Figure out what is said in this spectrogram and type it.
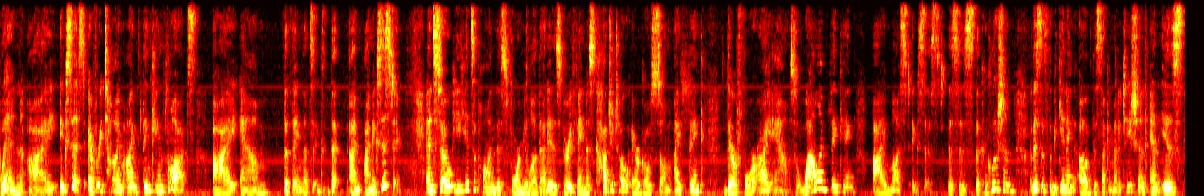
when I exist. Every time I'm thinking thoughts, I am the thing that's that I'm, I'm existing. And so he hits upon this formula that is very famous cogito ergo sum. I think, therefore I am. So while I'm thinking, I must exist. This is the conclusion, this is the beginning of the second meditation, and is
